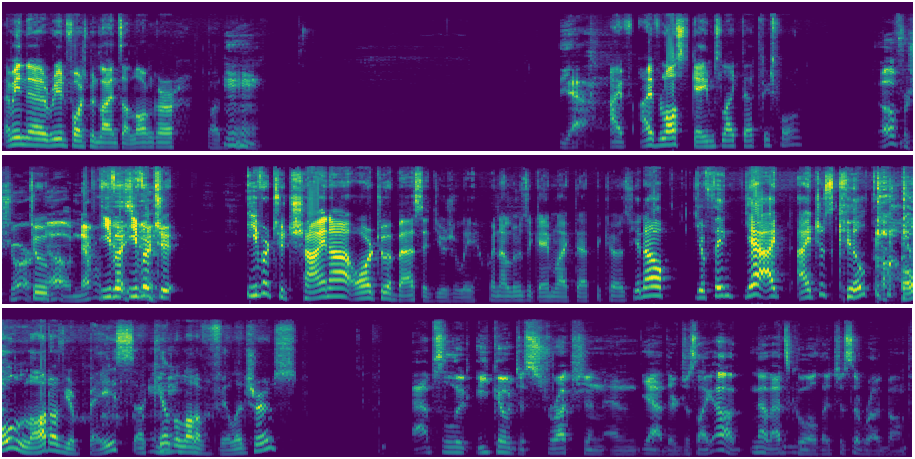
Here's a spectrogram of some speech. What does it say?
I mean, the reinforcement lines are longer, but. Mm-hmm. Yeah. I've I've lost games like that before. Oh, for sure. To no, never. Either either good. to either to China or to a Abbasid usually when I lose a game like that because you know you think yeah I I just killed a whole lot of your base. I killed mm-hmm. a lot of villagers. Absolute eco destruction, and yeah, they're just like, oh no, that's cool. That's just a road bump.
